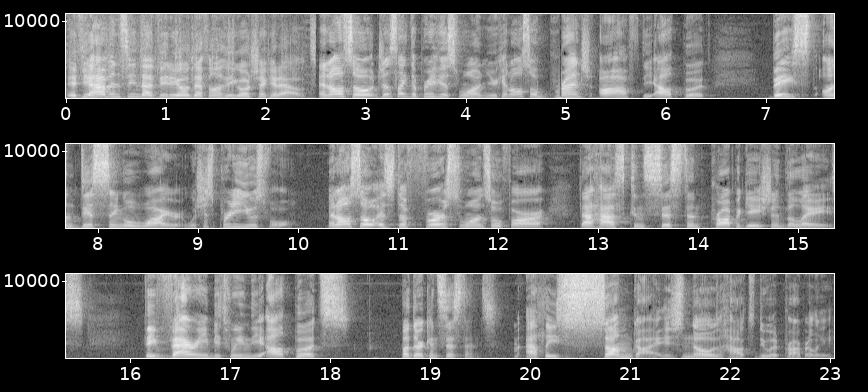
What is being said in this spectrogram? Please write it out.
If you haven't seen that video, definitely go check it out. And also, just like the previous one, you can also branch off the output based on this single wire, which is pretty useful. And also, it's the first one so far that has consistent propagation delays. They vary between the outputs, but they're consistent. At least some guys know how to do it properly.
